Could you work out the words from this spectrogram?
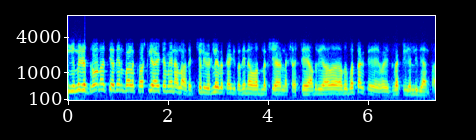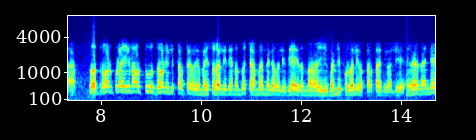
ಈಗ ಇಮಿಡಿಯೇಟ್ ಡ್ರೋನ್ ಹತ್ತಿ ಅದೇನು ಬಹಳ ಕಾಸ್ಟ್ಲಿ ಐಟಮ್ ಏನಲ್ಲ, ಅದು ಆಕ್ಚುಲಿ ಇಡಲೇಬೇಕಾಗಿತ್ತು ಅದೇನೋ ಒಂದ್ ಲಕ್ಷ, ಎರಡು ಲಕ್ಷ ಅಷ್ಟೇ. ಆದ್ರೆ ಅದು ಗೊತ್ತಾಗುತ್ತೆ ಎಕ್ಸಾಕ್ಟ್ಲಿ ಎಲ್ಲಿದೆ ಅಂತ. ಸೊ ಡ್ರೋನ್ ಕೂಡ ಈಗ ನಾವು ಟೂ ಡ್ರೋನ್ ಇಲ್ಲಿ ತರ್ತೇವೆ. ಮೈಸೂರಲ್ಲಿ ಇದೆ ನಮ್ದು ಚಾಮರಾಜನಗರದಲ್ಲಿ ಇದೆ ಇದನ್ನ ಈ ಬಂಡೀಪುರದಲ್ಲಿ ಇವತ್ತು ತರ್ತಾ ಇದೀವಿ ಅಲ್ಲಿ. ನೀವು ಹೇಳ್ದಂಗೆ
